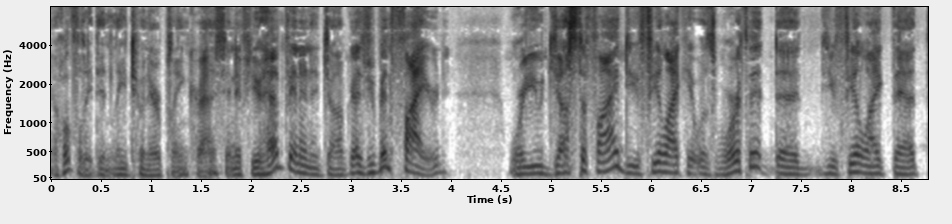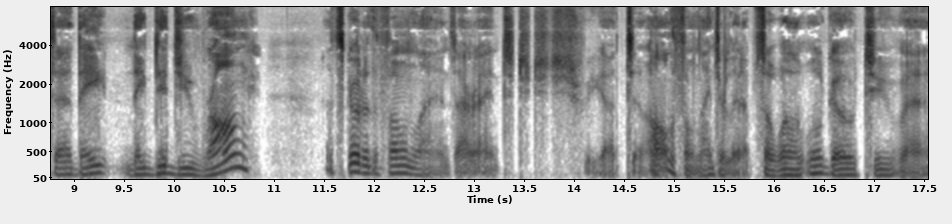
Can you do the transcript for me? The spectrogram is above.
hopefully it didn't lead to an airplane crash, and if you have been in a job crash, you've been fired, were you justified? Do you feel like it was worth it? Uh, do you feel like that uh, they they did you wrong? Let's go to the phone lines. All right, we got uh, all the phone lines are lit up, so we'll we'll go to. Uh,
